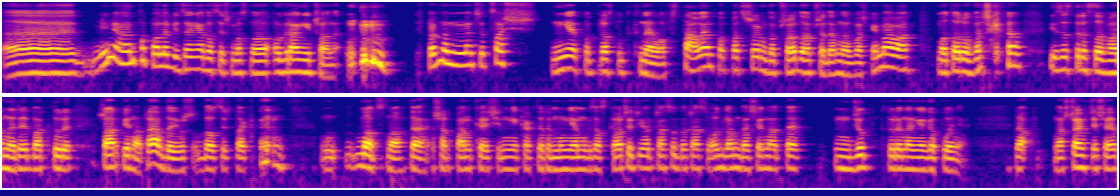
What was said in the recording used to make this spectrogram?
eee, i miałem to pole widzenia dosyć mocno ograniczone. w pewnym momencie coś mnie po prostu tknęło. Wstałem, popatrzyłem do przodu, a przede mną właśnie mała motoróweczka i zestresowany ryba, który szarpie naprawdę już dosyć tak mocno tę szarpankę silnika, któremu nie mógł zaskoczyć i od czasu do czasu ogląda się na ten dziób, który na niego płynie. No, na szczęście się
